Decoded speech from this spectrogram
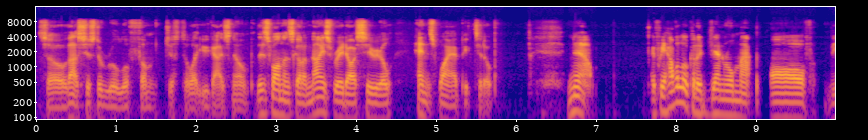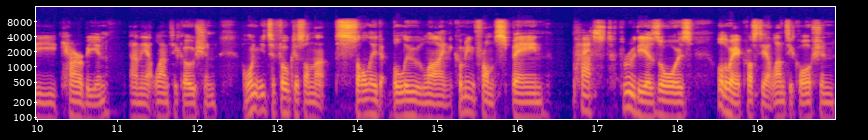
So that's just a rule of thumb, just to let you guys know. But this one has got a nice radar serial, hence why I picked it up. Now, if we have a look at a general map of the Caribbean, and the Atlantic Ocean, I want you to focus on that solid blue line coming from Spain, past through the Azores, all the way across the Atlantic Ocean,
